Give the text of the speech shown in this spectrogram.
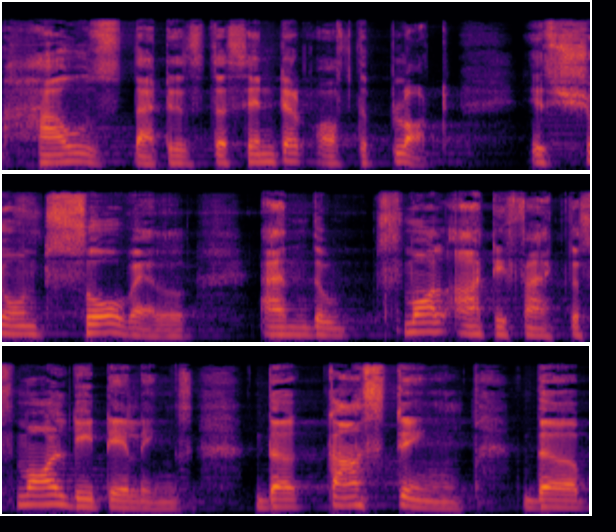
house that is the center of the plot is shown so well. And the small artifact the small detailings the casting the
